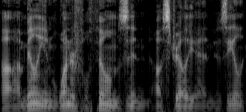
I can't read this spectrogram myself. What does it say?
uh, a million wonderful films in Australia and New Zealand.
